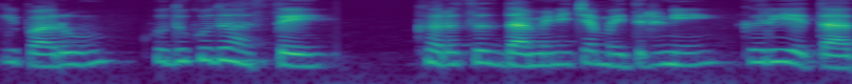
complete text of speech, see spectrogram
की पारू खुदखुद हसते. खरंचच दामिनीच्या मैत्रिणी घरी येतात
